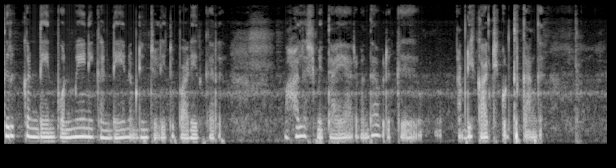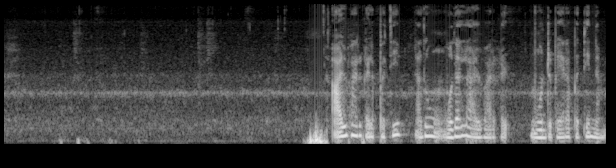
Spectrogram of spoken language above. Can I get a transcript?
திருக்கண்டேன் பொன்மேனி கண்டேன் அப்படின்னு சொல்லிட்டு பாடியிருக்காரு. மகாலட்சுமி தாயார் வந்து அவருக்கு அப்படி காட்சி கொடுத்துருக்காங்க. ஆழ்வார்களை பற்றி அதுவும் முதல் ஆழ்வார்கள் மூன்று பேரை பற்றி நம்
